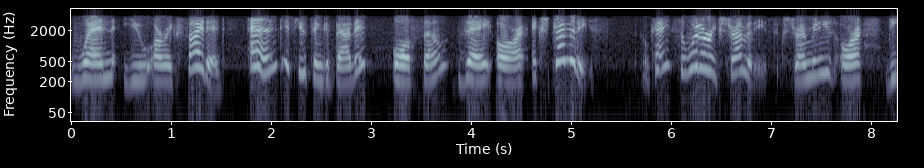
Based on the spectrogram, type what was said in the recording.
when you are excited. And if you think about it, also they are extremities. Okay? So what are extremities? Extremities are the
